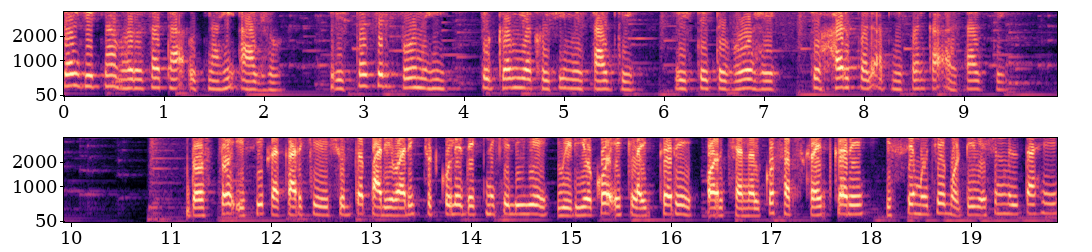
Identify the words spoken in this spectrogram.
कल जितना भरोसा था, उतना ही आज हो। रिश्ता सिर्फ़ वो नहीं, जो गम या खुशी में साथ दे। रिश्ते तो वो है, जो हर पल अपनेपन का एहसास दे। दोस्तों, इसी प्रकार के शुद्ध पारिवारिक चुटकुले देखने के लिए वीडियो को एक लाइक करें और चैनल को सब्सक्राइब करें। इससे मुझे मोटिवेशन मिलता है।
